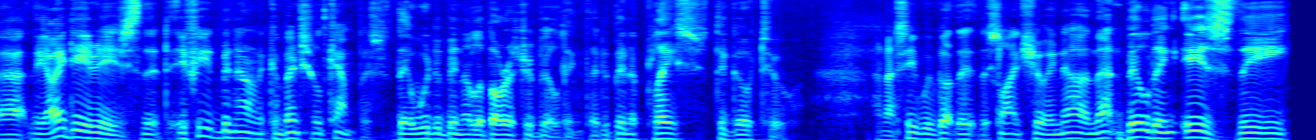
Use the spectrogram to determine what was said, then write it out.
uh, the idea is that if you'd been on a conventional campus, there would have been a laboratory building. There'd have been a place to go to. And I see we've got the, the slide showing now, and that building is the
